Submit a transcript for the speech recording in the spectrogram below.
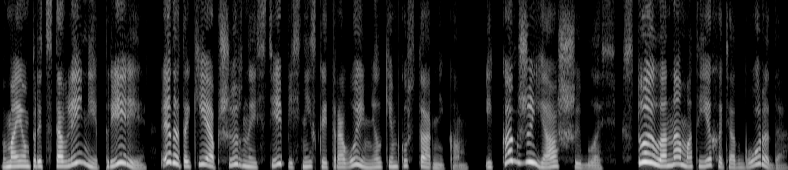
В моем представлении прерии — это такие обширные степи с низкой травой и мелким кустарником. И как же я ошиблась. Стоило нам отъехать от города,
